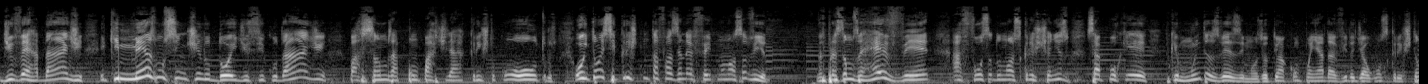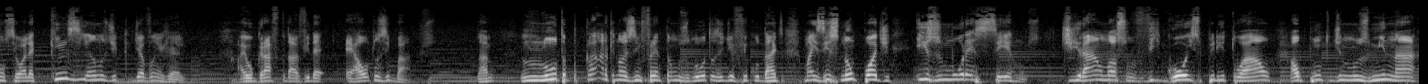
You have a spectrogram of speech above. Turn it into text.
de verdade e que, mesmo sentindo dor e dificuldade, passamos a compartilhar Cristo com outros. Ou então esse Cristo não está fazendo efeito na nossa vida. Nós precisamos rever a força do nosso cristianismo. Sabe por quê? Porque muitas vezes, irmãos, eu tenho acompanhado a vida de alguns cristãos. Você olha 15 anos de, de evangelho. Aí o gráfico da vida é, é altos e baixos. Sabe? Luta, claro que nós enfrentamos lutas e dificuldades, mas isso não pode esmorecer-nos, tirar o nosso vigor espiritual ao ponto de nos minar.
